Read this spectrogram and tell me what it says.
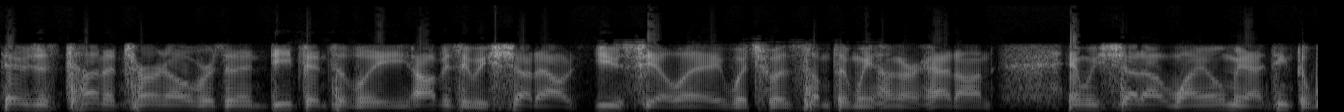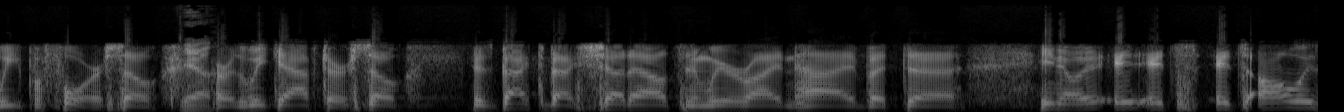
it was just a ton of turnovers. And then defensively, obviously, we shut out UCLA, which was something we hung our hat on, and we shut out Wyoming. I think the week before, so yeah. or the week after. So it was back to back shutouts and we were riding high. But uh, you know, it, it's it's always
